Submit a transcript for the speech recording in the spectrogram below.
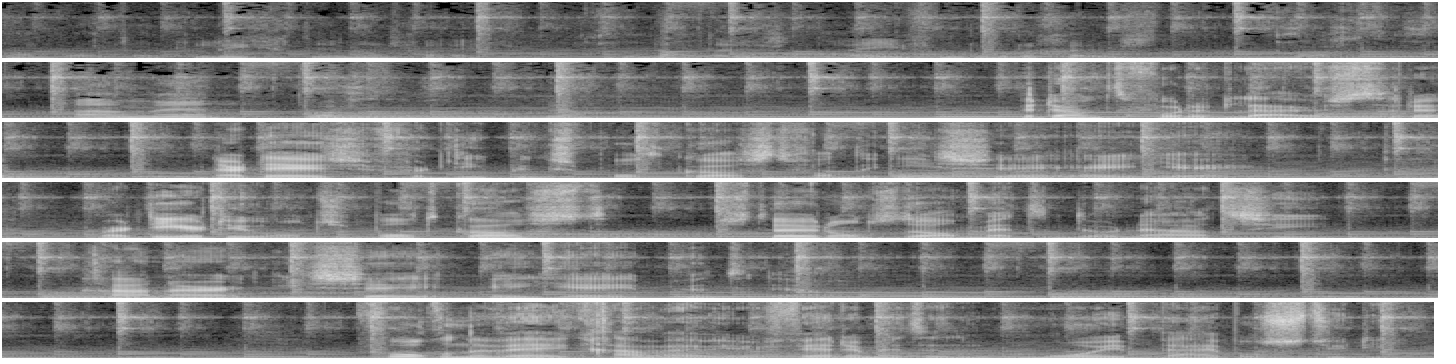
dan wordt het licht in ons leven. Nou, dat is een leven door de Geest. Prachtig. Amen. Prachtig. Ja. Bedankt voor het luisteren naar deze verdiepingspodcast van de ICEJ. Waardeert u onze podcast? Steun ons dan met een donatie. Ga naar icej.nl. Volgende week gaan wij weer verder met een mooie Bijbelstudie.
